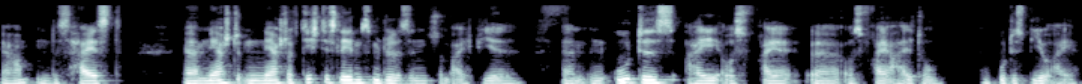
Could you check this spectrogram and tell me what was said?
Ja, und das heißt, ähm, Nährstoff, nährstoffdichtes Lebensmittel sind zum Beispiel ähm, ein gutes Ei aus, frei, äh, aus freier Haltung, ein gutes Bio-Ei.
